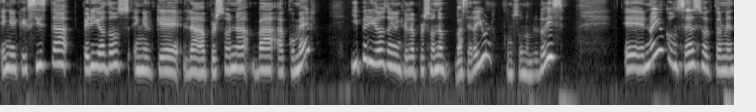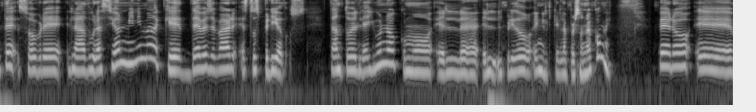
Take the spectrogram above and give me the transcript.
en el que exista periodos en el que la persona va a comer y periodos en el que la persona va a hacer ayuno, como su nombre lo dice. Eh, no hay un consenso actualmente sobre la duración mínima que debe llevar estos periodos, tanto el de ayuno como el, eh, el, periodo en el que la persona come. Pero eh,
